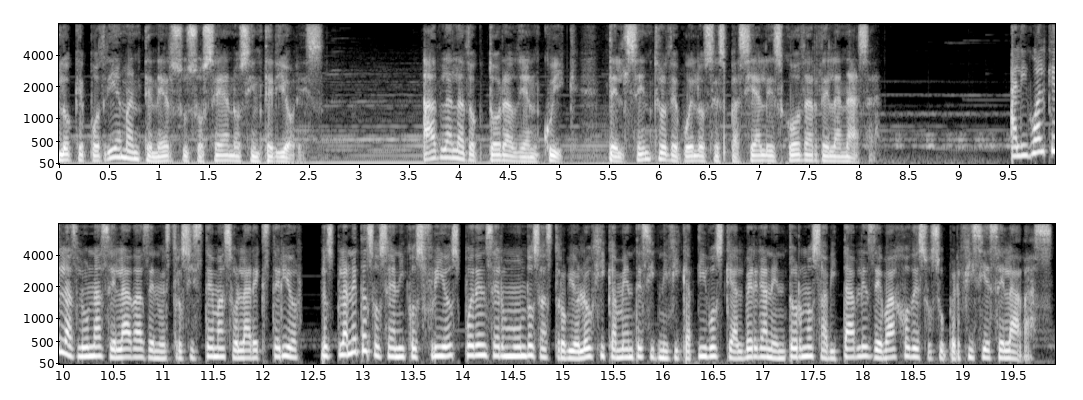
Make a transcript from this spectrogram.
lo que podría mantener sus océanos interiores. Habla la doctora Lian Quick, del Centro de Vuelos Espaciales Goddard de la NASA. Al igual que las lunas heladas de nuestro sistema solar exterior, los planetas oceánicos fríos pueden ser mundos astrobiológicamente significativos que albergan entornos habitables debajo de sus superficies heladas.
